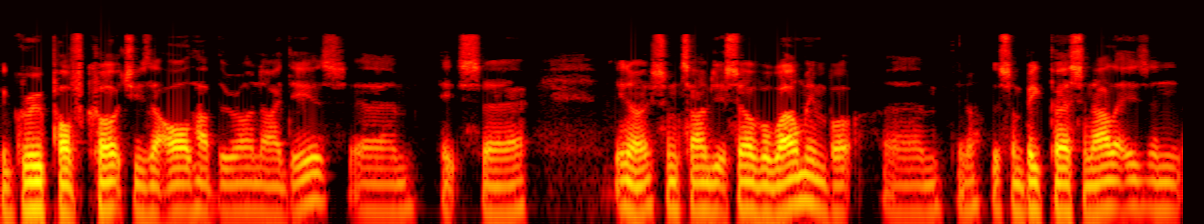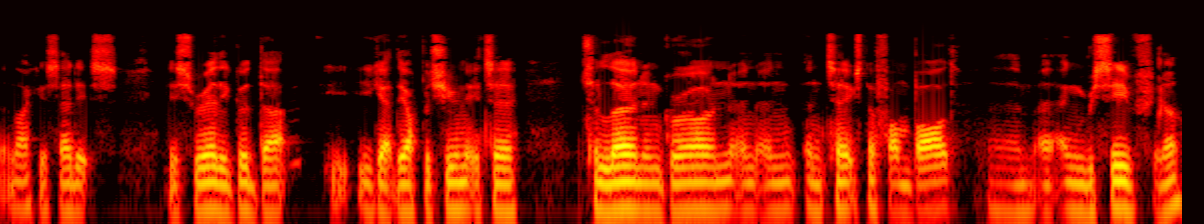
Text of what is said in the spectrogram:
a group of coaches that all have their own ideas. Um, it's uh, you know sometimes it's overwhelming, but um, you know there's some big personalities, and like I said, it's it's really good that you get the opportunity to to learn and grow and, and, and, and take stuff on board um, and receive you know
